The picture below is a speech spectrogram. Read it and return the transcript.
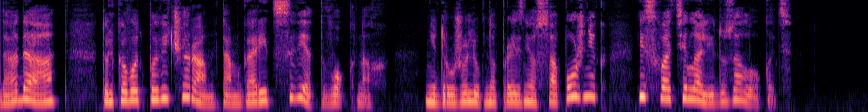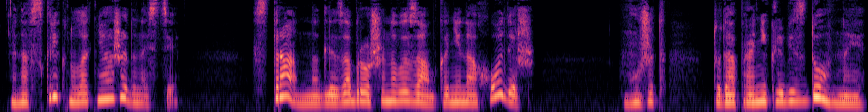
«Да-да, только вот по вечерам там горит свет в окнах», — недружелюбно произнес сапожник и схватил Алиду за локоть. Она вскрикнула от неожиданности. «Странно для заброшенного замка, не находишь? Может, туда проникли бездомные?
